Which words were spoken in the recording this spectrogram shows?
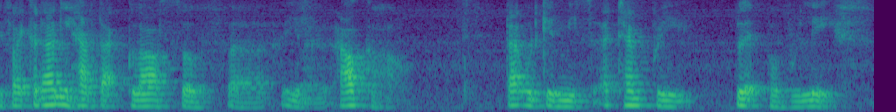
If I could only have that glass of, uh, you know, alcohol, that would give me a temporary blip of relief,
